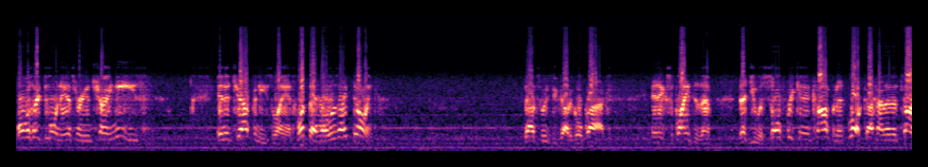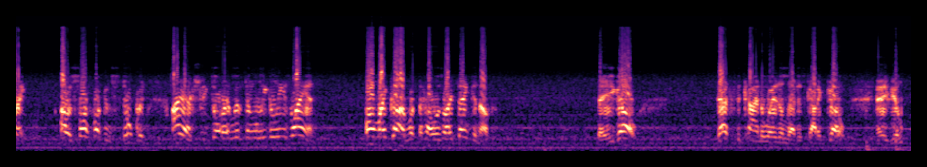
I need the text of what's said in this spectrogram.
What was I doing answering in Chinese in a Japanese land? What the hell was I doing? That's what you got to go back and explain to them that you were so freaking incompetent. Look, I had an attorney. I was so fucking stupid. I actually thought I lived in a legalese land. Oh my God, what the hell was I thinking of? There you go. That's the kind of way the letter's got to go. And if you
